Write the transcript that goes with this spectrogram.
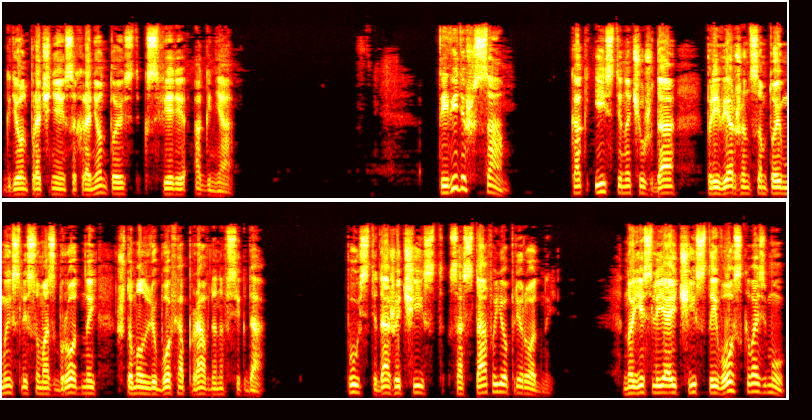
где он прочнее сохранен, то есть к сфере огня. Ты видишь сам, как истина чужда приверженцам той мысли сумасбродной, что, мол, любовь оправдана всегда. Пусть даже чист состав ее природный, но если я и чистый воск возьму,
